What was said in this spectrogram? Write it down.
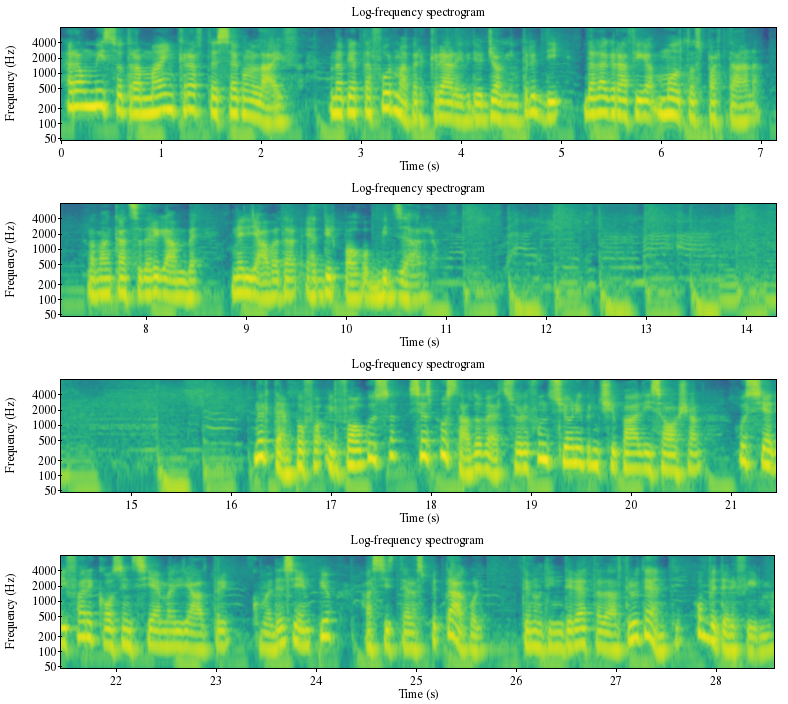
era un misto tra Minecraft e Second Life, una piattaforma per creare videogiochi in 3D dalla grafica molto spartana. La mancanza delle gambe negli avatar è a dir poco bizzarro. Nel tempo il focus si è spostato verso le funzioni principali social, ossia di fare cose insieme agli altri, come ad esempio assistere a spettacoli, tenuti in diretta da altri utenti o vedere film.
